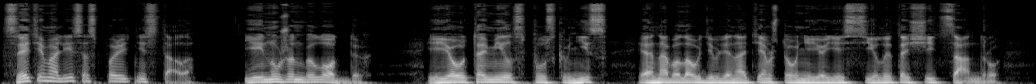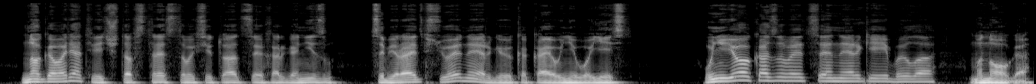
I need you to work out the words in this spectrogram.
С этим Алиса спорить не стала. Ей нужен был отдых. Ее утомил спуск вниз, и она была удивлена тем, что у нее есть силы тащить Сандру. Но говорят ведь, что в стрессовых ситуациях организм собирает всю энергию, какая у него есть. У нее, оказывается, энергии было много.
